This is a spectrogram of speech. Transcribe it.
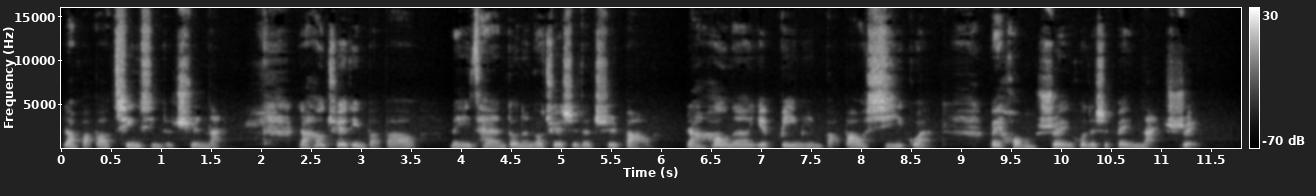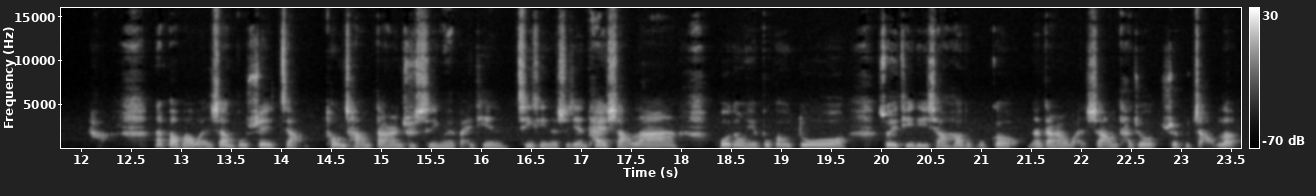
让宝宝清醒的吃奶，然后确定宝宝每一餐都能够确实的吃饱，然后呢，也避免宝宝习惯被哄睡或者是被奶睡。好，那宝宝晚上不睡觉，通常当然就是因为白天清醒的时间太少啦，活动也不够多，所以体力消耗的不够。那当然晚上他就睡不着了。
